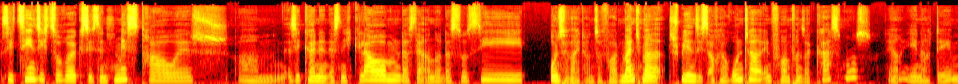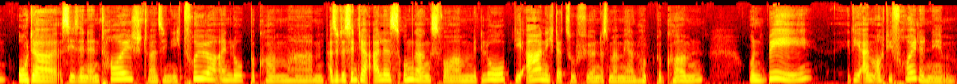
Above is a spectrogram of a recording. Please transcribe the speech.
sie ziehen sich zurück, sie sind misstrauisch, ähm, sie können es nicht glauben, dass der andere das so sieht und so weiter und so fort. Manchmal spielen sie es auch herunter in Form von Sarkasmus, ja, je nachdem. Oder sie sind enttäuscht, weil sie nicht früher ein Lob bekommen haben. Also das sind ja alles Umgangsformen mit Lob, die A nicht dazu führen, dass man mehr Lob bekommt und B, die einem auch die Freude nehmen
